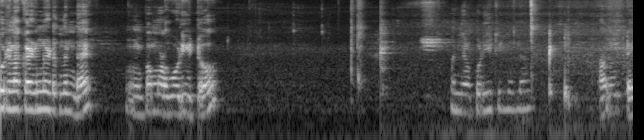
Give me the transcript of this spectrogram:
ഉരുളക്കിഴങ്ങ് ഇടുന്നുണ്ട്. ഇപ്പം മുളക് പൊടി ഇട്ടു? മഞ്ഞൾപ്പൊടി ഇട്ടില്ലല്ലോ അത് ഇട്ടേ.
